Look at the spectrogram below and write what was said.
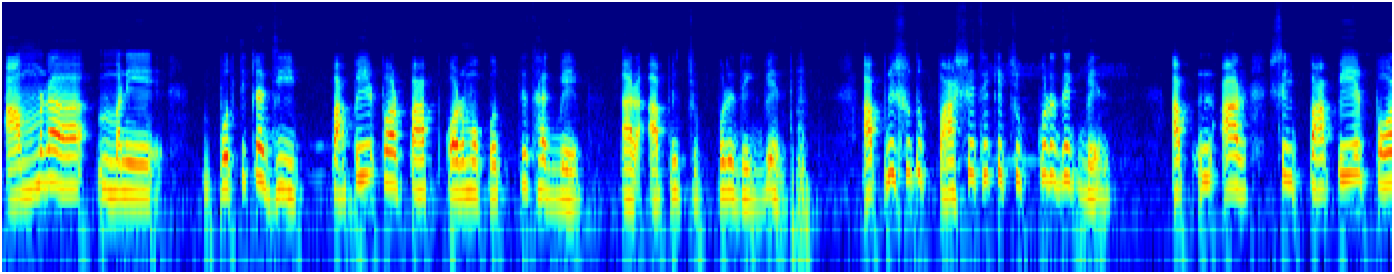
আমরা মানে প্রতিটা জীব পাপের পর পাপ কর্ম করতে থাকবে। আর আপনি চুপ করে দেখবেন। আপনি শুধু পাশে থেকে চুপ করে দেখবেন। আপ, আর সেই পাপের পর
